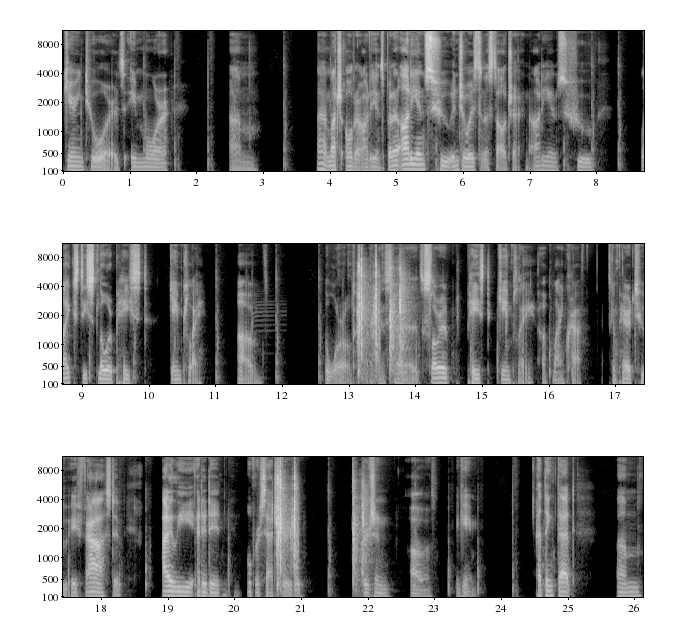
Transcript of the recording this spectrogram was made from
gearing towards a more um not a much older audience, but an audience who enjoys the nostalgia, an audience who likes the slower paced gameplay of the world. I guess, uh, slower paced gameplay of Minecraft as compared to a fast and highly edited, oversaturated version of the game. I think that um,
